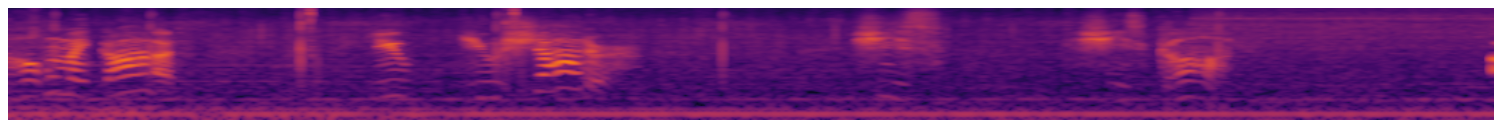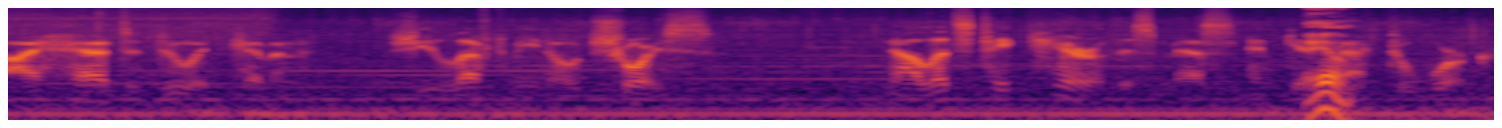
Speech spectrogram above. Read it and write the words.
Oh my god! You you shot her. She's she's gone. I had to do it, Kevin. She left me no choice. Now let's take care of this mess and get Damn. back to work.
